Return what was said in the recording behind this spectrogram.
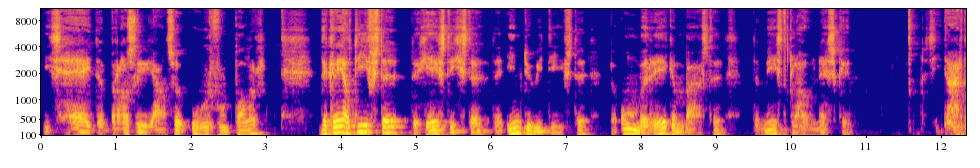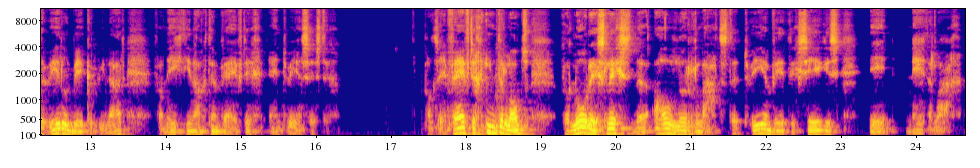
Is hij de Braziliaanse oervoetballer? De creatiefste, de geestigste, de intuïtiefste, de onberekenbaarste, de meest clowneske. Zie daar de wereldbekerwinnaar van 1958 en 62. Van zijn 50 interlands verloor hij slechts de allerlaatste, 42 zegens, 1 nederlaag.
